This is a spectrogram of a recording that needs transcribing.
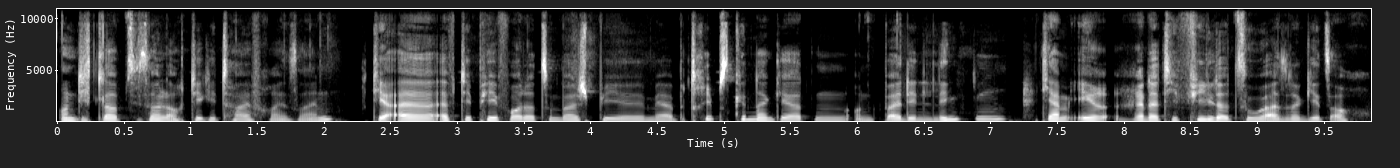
Und ich glaube, sie soll auch digital frei sein. Die äh, FDP fordert zum Beispiel mehr Betriebskindergärten und bei den Linken, die haben eh relativ viel dazu. Also da geht es auch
